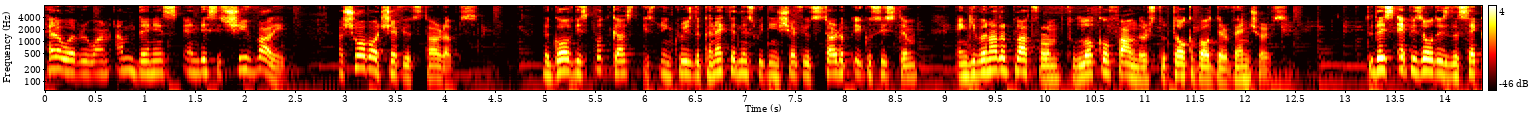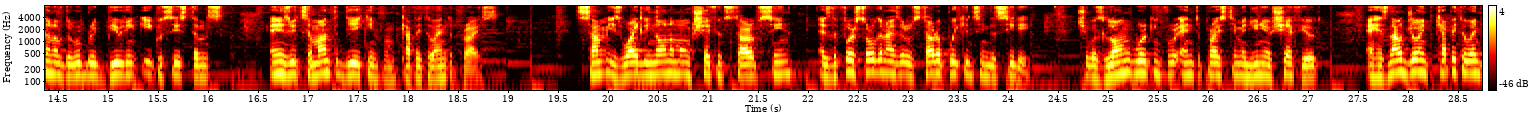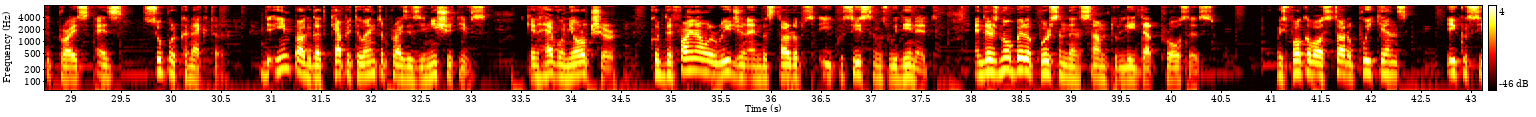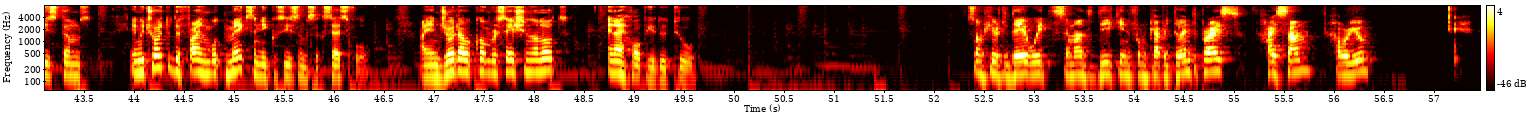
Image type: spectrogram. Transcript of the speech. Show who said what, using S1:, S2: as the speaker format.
S1: Hello everyone, I'm Dennis and this is Shift Valley, a show about Sheffield startups. The goal of this podcast is to increase the connectedness within Sheffield's startup ecosystem and give another platform to local founders to talk about their ventures. Today's episode is the second of the rubric Building Ecosystems and is with Samantha Deakin from Capital Enterprise. Sam is widely known among Sheffield startup scene as the first organizer of startup weekends in the city. She was long working for enterprise team at Uni of Sheffield and has now joined Capital Enterprise as Super Connector. The impact that Capital Enterprise's initiatives can have on Yorkshire could define our region and the startups ecosystems within it, and there's no better person than Sam to lead that process. We spoke about startup weekends, ecosystems, and we tried to define what makes an ecosystem successful. I enjoyed our conversation a lot, and I hope you do too. So I'm here today with Samantha Deakin from Capital Enterprise. Hi Sam, how are you?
